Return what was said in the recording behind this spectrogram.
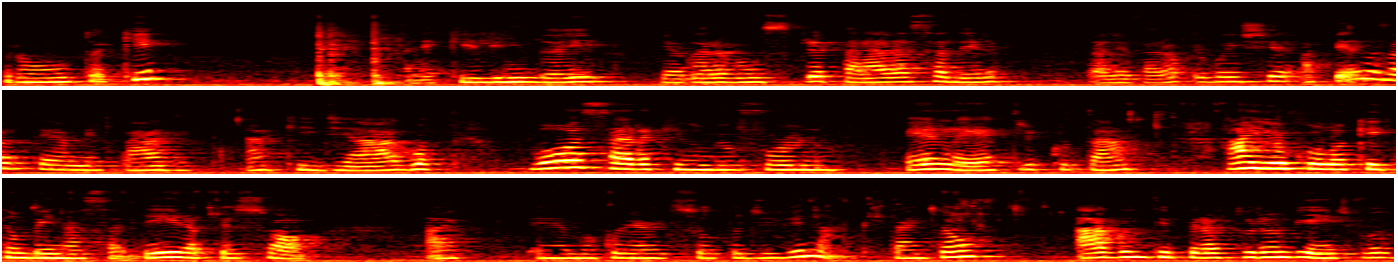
Pronto aqui. Olha que lindo aí. E agora vamos preparar a assadeira para levar ao... Eu vou encher apenas até a metade aqui de água. Vou assar aqui no meu forno elétrico, tá? Aí eu coloquei também na assadeira, pessoal, é uma colher de sopa de vinagre, tá? Então, água em temperatura ambiente, vou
